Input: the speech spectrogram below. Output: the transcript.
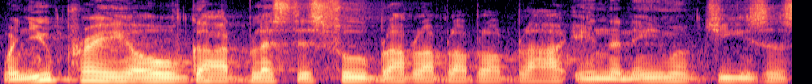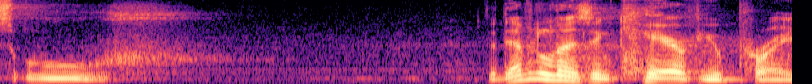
when you pray, oh, God bless this food, blah, blah, blah, blah, blah, in the name of Jesus, ooh. The devil doesn't care if you pray,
